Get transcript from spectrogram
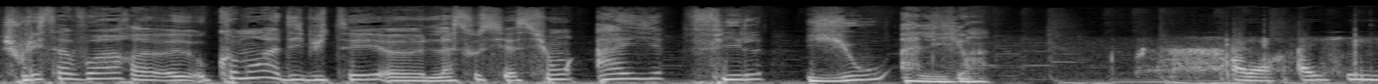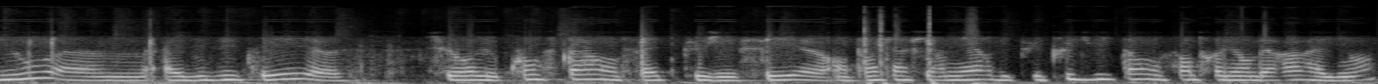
Je voulais savoir euh, comment a débuté euh, l'association I Feel You à Lyon? Alors, I Feel You euh, a débuté sur le constat en fait que j'ai fait en tant qu'infirmière depuis plus de 8 ans au Centre Léon Bérard à Lyon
